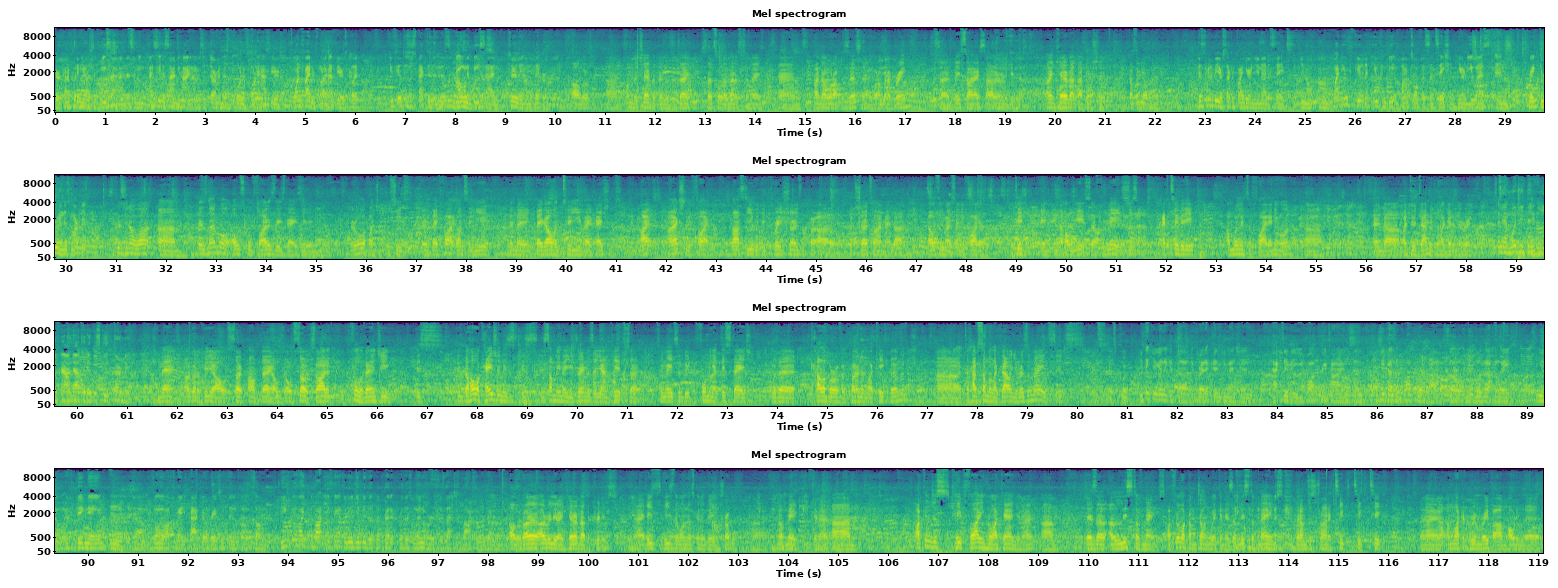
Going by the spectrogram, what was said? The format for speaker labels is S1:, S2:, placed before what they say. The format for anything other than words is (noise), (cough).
S1: They're kind of putting you as the B side on this. I mean, I see the sign behind. Obviously, Thurman hasn't fought in four and a half years, one fight in four and a half years, but you feel disrespected in this, being the B side, clearly on the paper.
S2: Oh, look, um, I'm the champ at the end of the day, so that's all that matters to me. And I know what I possess and what I'm going to bring. So B side, A side, I don't really give it. I don't care about that bullshit. It doesn't bother me.
S1: This is going to be your second fight here in the United States. You know, um, why do you feel that you can be a box office sensation here in the U.S. and break through in this market?
S2: Because you know what? Um, there's no more old school fighters these days here anymore. They're all a bunch of pussies. They, they fight once a year, and then they, they go on two year vacations. I I actually fight. Last year we did three shows with, uh, with Showtime, and uh, that was the most any fighter did in, in the whole year. So for me, it's just activity. I'm willing to fight anyone, uh, and uh, I do damage when I get in the ring.
S3: Tim, what did you think when you found out that it was Keith Thurman?
S2: Man, I got a video. I was so pumped. Eh? I was I was so excited, full of energy. This the whole occasion is, is, is something that you dream as a young kid. So for me to be performing at this stage with a caliber of opponent like Keith Thurman, uh, to have someone like that on your resume, it's it's it's, it's good.
S4: You think you're gonna get the, the credit because you mentioned activity. You fought three times, and Keith hasn't fought for a while, so he's moving up in weight. You know, it's a big name. Mm. Um, he's only lost to Manny Pacquiao, razor thin clothes. So, do you feel like the boxing fans are going to give you the, the, credit for this win, or is that just boxing in general?
S2: Oh look, I, I really don't care about the critics. You know, he's he's the one that's going to be in trouble, uh, not me. You know. Um, I can just keep fighting who I can, you know. Um, there's a, a, list of names. I feel like I'm John Wick and there's a list of names (laughs) that I'm just trying to tick, tick, tick. And I, am like a Grim Reaper. I'm holding the,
